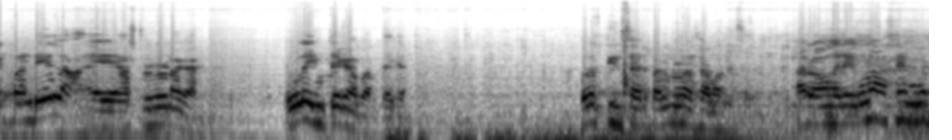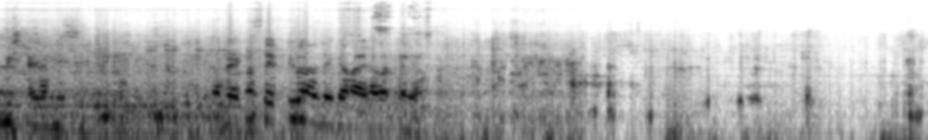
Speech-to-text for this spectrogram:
এক বান্ডিল আটশোশো টাকা। ওগুলো ইনটেক আবার, দেখেন। ওগুলো তিন, চার আছে আর রঙের এগুলো আছে, এগুলো বিশ টাকা। নিচ্ছে তারপরে একটা সেফটি আছে এখানে এক হাজার টাকা পুরোটা দেখানো গেছে পুরোটা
